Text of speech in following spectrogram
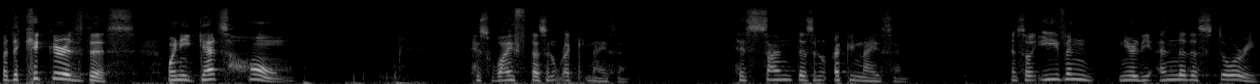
But the kicker is this when he gets home, his wife doesn't recognize him, his son doesn't recognize him. And so, even near the end of the story,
